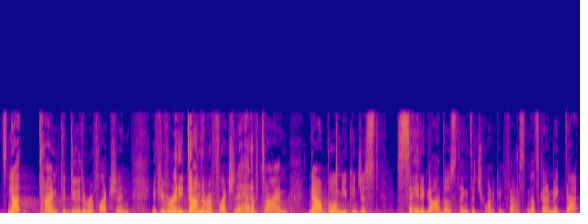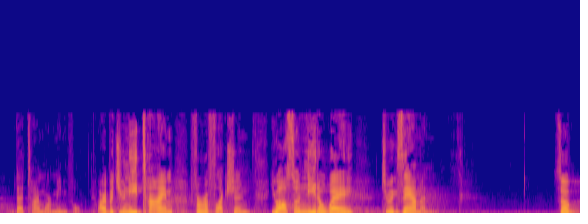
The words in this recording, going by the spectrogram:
it's not time to do the reflection. If you've already done the reflection ahead of time, now, boom, you can just say to God those things that you want to confess. And that's going to make that, that time more meaningful. All right, but you need time for reflection. You also need a way to examine. So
